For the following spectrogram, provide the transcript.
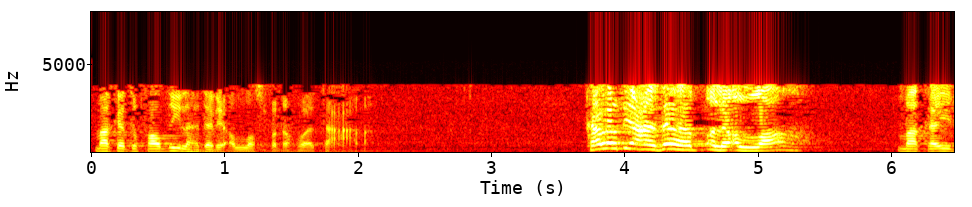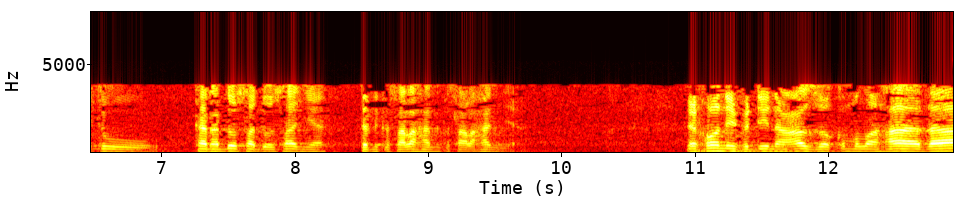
maka itu fadilah dari Allah Subhanahu wa taala. Kalau diazab oleh Allah, maka itu karena dosa-dosanya dan kesalahan-kesalahannya. Ikhwani fiddina azakumullah hadha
